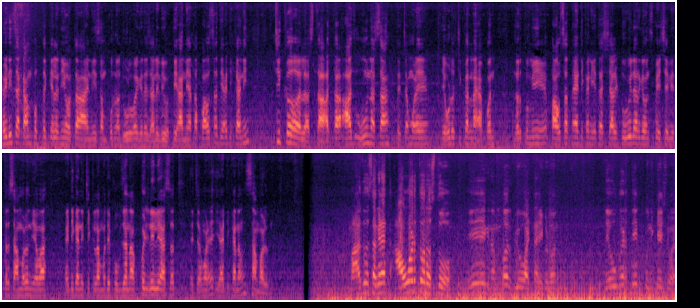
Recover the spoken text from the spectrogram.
खडीचं काम फक्त केलं नाही आणि संपूर्ण धूळ वगैरे झालेली होती. आणि आता पावसात या ठिकाणी चिखल असता. आता आज ऊन असा त्याच्यामुळे एवढं चिखल नाही. आपण जर तुम्ही पावसात या ठिकाणी येत असाल टू व्हीलर घेऊन स्पेशली तर सांभाळून यावा. या ठिकाणी चिखलामध्ये खूप जण पडलेले असत त्याच्यामुळे या ठिकाणाहून सांभाळून. माझा सगळ्यात आवडतो रस्तो एक नंबर व्ह्यू वाटता इकडून. देवगड ते कुणकेश्वर.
